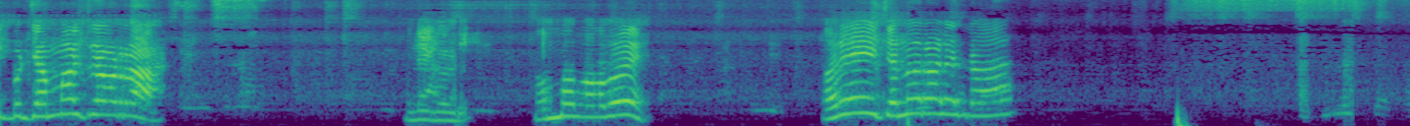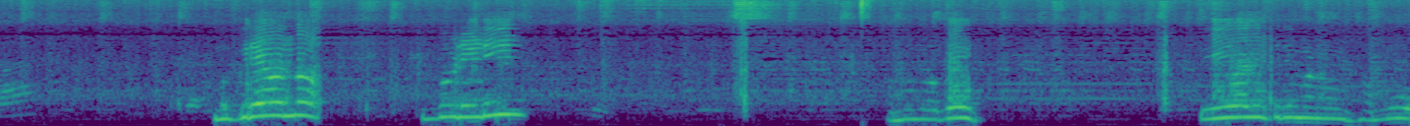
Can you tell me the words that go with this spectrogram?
ఇప్పుడు జమ్మాస్టర్ ఎవడరా. అమ్మ బాబోయ్. అరే చిన్న రాలేదురా. ముగ్గురే ఉన్నావు గుడి ఏడి అమ్మ బాబోయ్. త్రీ వాళ్ళు త్రీ మనం అమ్ము.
